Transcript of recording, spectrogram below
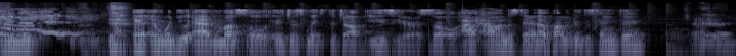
And- and when- Yeah. And, and when you add muscle, it just makes the job easier. So I, I understand. I'd probably do the same thing. Sure.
